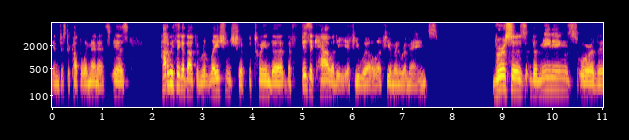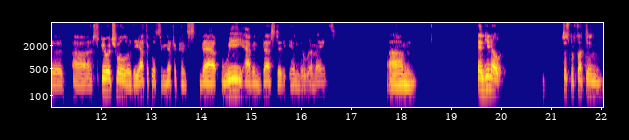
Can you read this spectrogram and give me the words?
in just a couple of minutes is how do we think about the relationship between the, the physicality, if you will, of human remains versus the meanings or the uh, spiritual or the ethical significance that we have invested in the remains. Um, and you know, just reflecting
